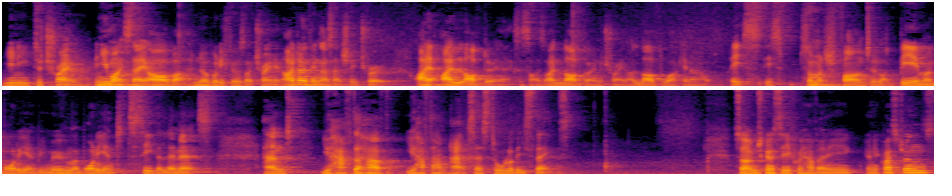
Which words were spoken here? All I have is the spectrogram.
you need to train. And you might say, oh, but nobody feels like training. I don't think that's actually true. I, I love doing exercise. I love going to train. I love working out. It's, it's so much fun to like be in my body and be moving my body and to see the limits. And you have to have, you have, to have access to all of these things. So I'm just going to see if we have any, any questions.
